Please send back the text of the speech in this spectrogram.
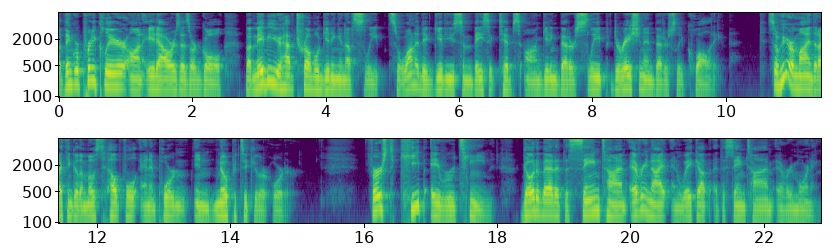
I think we're pretty clear on eight hours as our goal, but maybe you have trouble getting enough sleep. So I wanted to give you some basic tips on getting better sleep duration and better sleep quality. So here are mine that I think are the most helpful and important in no particular order. First, keep a routine. Go to bed at the same time every night and wake up at the same time every morning.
